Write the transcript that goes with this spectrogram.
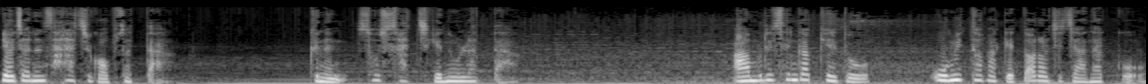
여자는 사라지고 없었다. 그는 소스라치게 놀랐다. 아무리 생각해도 5미터밖에 떨어지지 않았고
